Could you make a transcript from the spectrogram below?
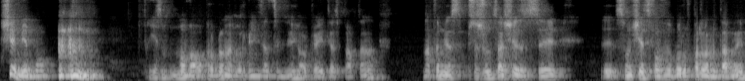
siebie, bo jest mowa o problemach organizacyjnych, okej, okay, to jest prawda, natomiast przerzuca się z sąsiedztwo wyborów parlamentarnych,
